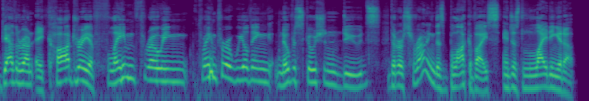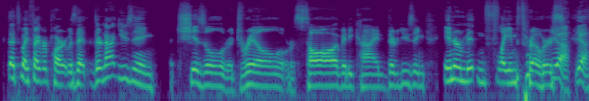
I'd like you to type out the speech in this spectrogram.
gather around a cadre of flame throwing, flamethrower wielding Nova Scotian dudes that are surrounding this block of ice and just lighting it up. That's my favorite part was that they're not using a chisel or a drill or a saw of any kind. They're using intermittent flamethrowers. Yeah, yeah.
